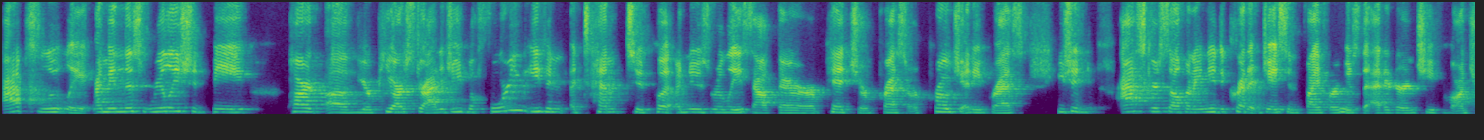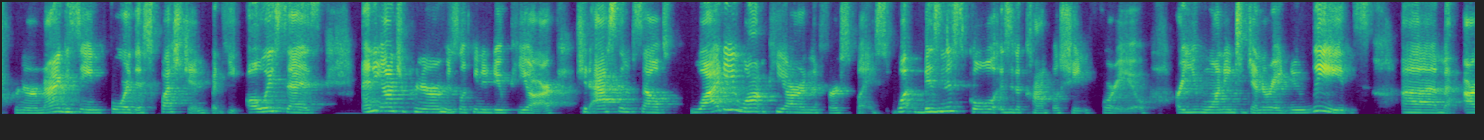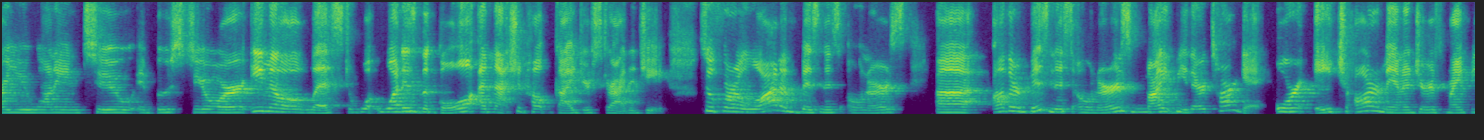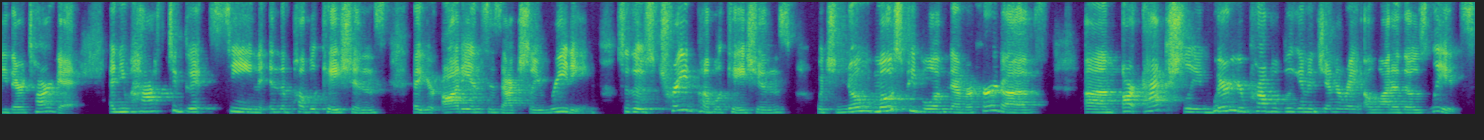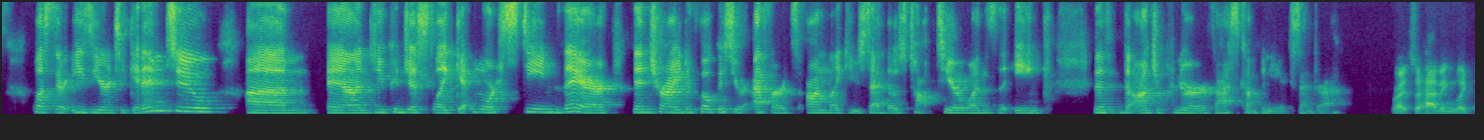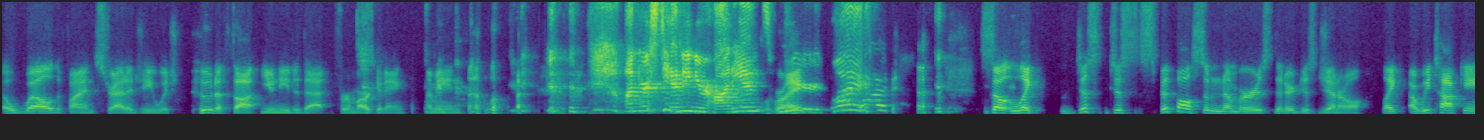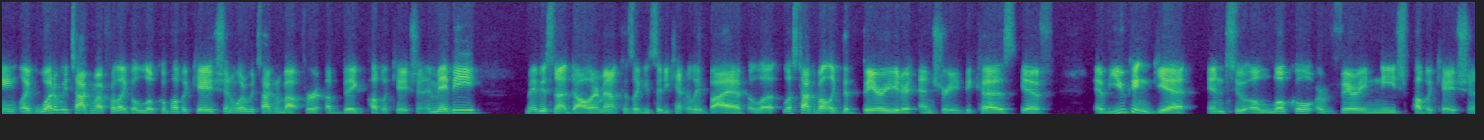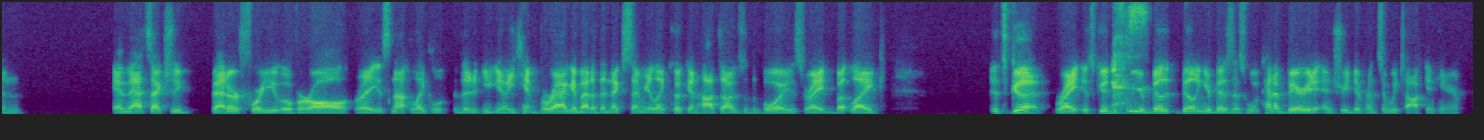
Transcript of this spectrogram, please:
Absolutely. I mean, this really should be part of your PR strategy before you even attempt to put a news release out there or pitch or press or approach any press. You should ask yourself, and I need to credit Jason Feifer, who's the editor in chief of Entrepreneur Magazine, for this question. But he always says any entrepreneur who's looking to do PR should ask themselves, why do you want PR in the first place? What business goal is it accomplishing for you? Are you wanting to generate new leads? Um, are you wanting to boost your email list? What, what is the goal? And that should help guide your strategy. So, for a lot of business owners, uh, other business owners might be their target, or HR managers might be their target. And you have to get seen in the publications that your audience is actually reading. So, those trade publications, which no, most people have never heard of, um, are actually where you're probably going to generate a lot of those leads. Plus they're easier to get into um, and you can just like get more steam there than trying to focus your efforts on like you said those top tier ones the inc the, the entrepreneur fast company etc right so having like a well-defined strategy which who'd have thought you needed that for marketing? I mean understanding your audience? Right. Weird. what, what? so like just just spitball some numbers that are just general. Like are we talking like what are we talking about for like a local publication? What are we talking about for a big publication? And maybe maybe it's not dollar amount because like you said you can't really buy it but let, let's talk about like the barrier to entry. Because if if you can get into a local or very niche publication and that's actually better for you overall right? It's not like the, you know you can't brag about it the next time you're like cooking hot dogs with the boys right? But like it's good, right? It's good yes. for your bu- building your business. What kind of barrier to entry difference are we talking here?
